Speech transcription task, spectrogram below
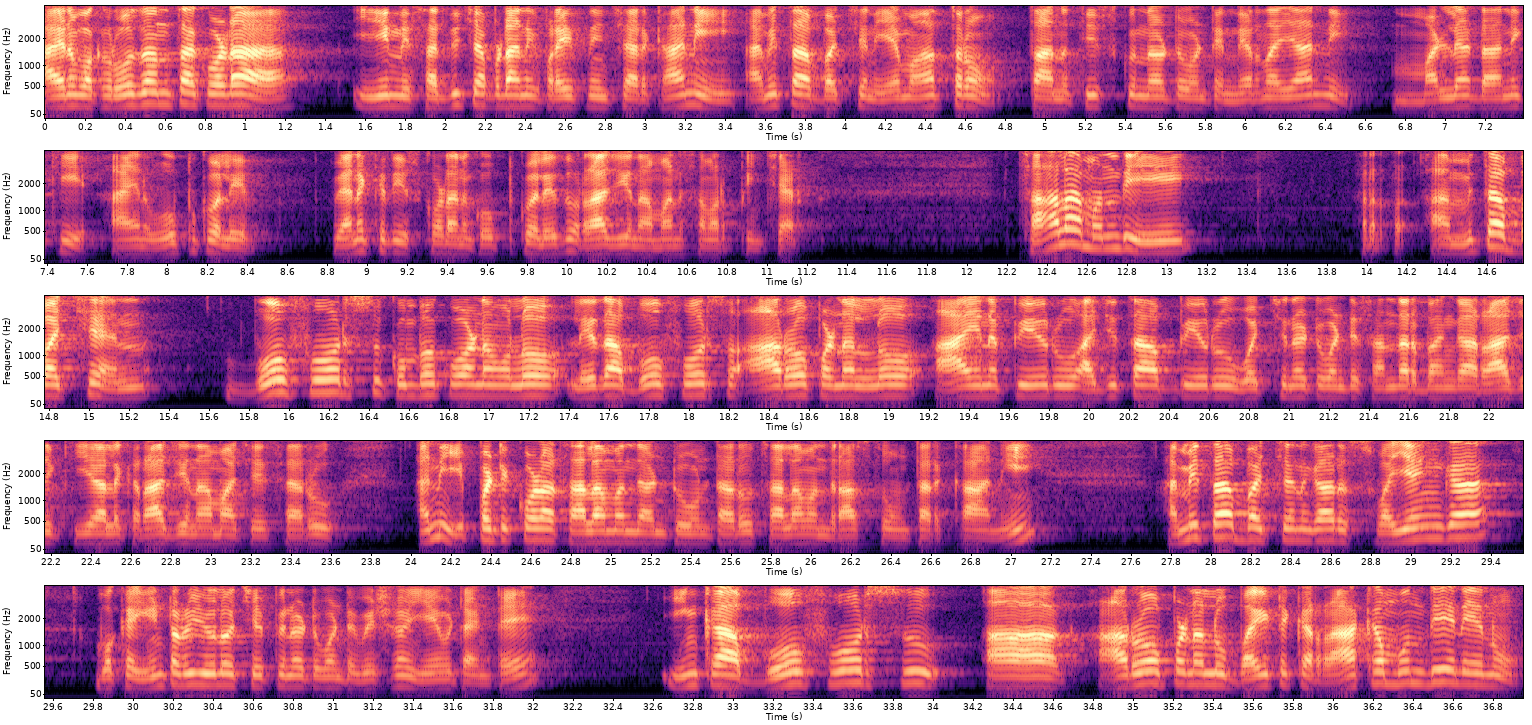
ఆయన ఒక రోజంతా కూడా ఈయన్ని సర్ది చెప్పడానికి ప్రయత్నించారు కానీ అమితాబ్ బచ్చన్ ఏమాత్రం తాను తీసుకున్నటువంటి నిర్ణయాన్ని మళ్ళడానికి ఆయన ఒప్పుకోలేదు. వెనక్కి తీసుకోవడానికి ఒప్పుకోలేదు రాజీనామాని సమర్పించారు. చాలామంది అమితాబ్ బచ్చన్ బోఫోర్స్ కుంభకోణంలో లేదా బోఫోర్స్ ఆరోపణల్లో ఆయన పేరు అజితాబ్ పేరు వచ్చినటువంటి సందర్భంగా రాజకీయాలకు రాజీనామా చేశారు. అని ఇప్పటికి కూడా చాలామంది అంటూ ఉంటారు చాలామంది రాస్తూ ఉంటారు. కానీ అమితాబ్ బచ్చన్ గారు స్వయంగా ఒక ఇంటర్వ్యూలో చెప్పినటువంటి విషయం ఏమిటంటే ఇంకా బోఫోర్సు ఆ ఆరోపణలు బయటకు రాకముందే నేను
